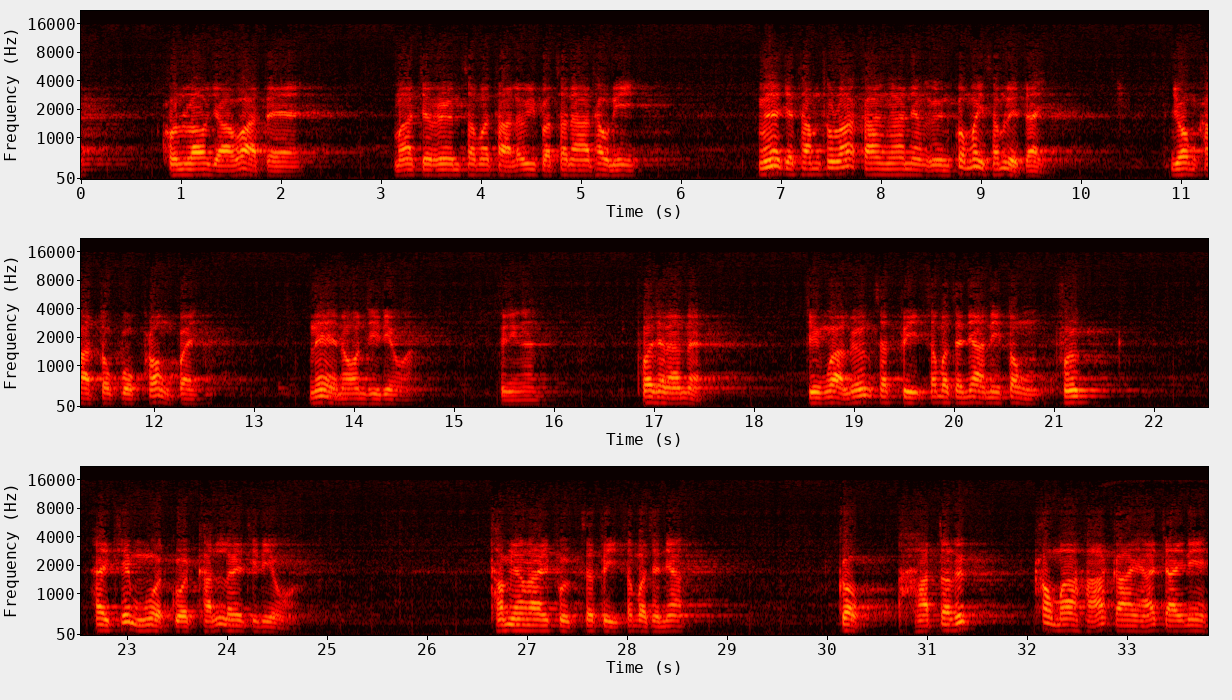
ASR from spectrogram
คนเราอย่าว่าแต่มาเจริญสมถะและวิปัสสนาเท่านี้ แม้จะทำธุระการงานอย่างอื่นก็ไม่สำเร็จได้ ยอมขาดตกบกพร่องไป แน่นอนทีเดียวเป็นอย่างนั้น เพราะฉะนั้นเนี่ย จึงว่าเรื่องสติสมัชัญญานี่ต้องฝึก ให้เข้มงวดกวดขันเลยทีเดียวทำอย่างไรฝึกสติสมัชัญญาก็หัดระลึกเข้ามาหากายหาใจนี่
